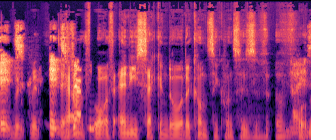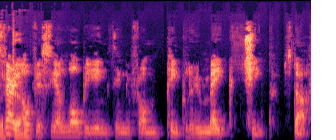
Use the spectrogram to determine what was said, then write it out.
It's, with, with, it's they haven't thought of any second order consequences of, of no, It's very done. obviously a lobbying thing from people who make cheap stuff.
